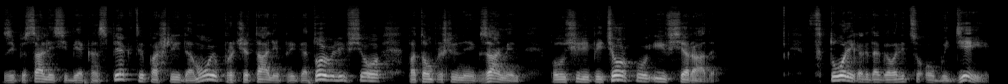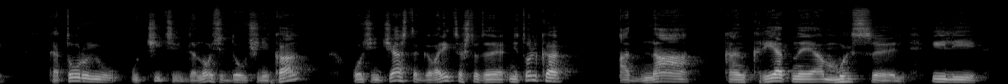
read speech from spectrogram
записали себе конспекты, пошли домой, прочитали, приготовили все, потом пришли на экзамен, получили пятерку и все рады. В Торе, когда говорится об идее, которую учитель доносит до ученика, очень часто говорится, что это не только одна конкретная мысль или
